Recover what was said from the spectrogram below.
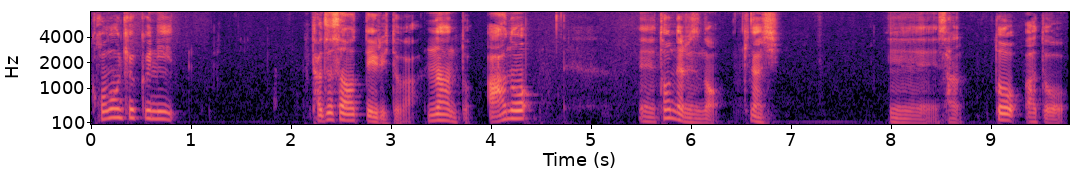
この曲に携わっている人がなんとあの、えートンネルズの木梨、えーさんとあと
